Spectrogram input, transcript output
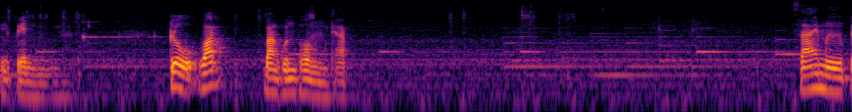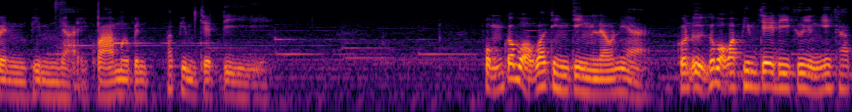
นี่เป็นกลุ่วัดบางขุนพรมครับ ซ้ายมือเป็นพิมพ์ใหญ่ ขวามือเป็นพระพิมพ์เจดีย์ผมก็บอกว่าจริง ๆ แล้วเนี่ย คนอื่นก็บอกว่าพิมพ์เจดีย์คืออย่างนี้ครับ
